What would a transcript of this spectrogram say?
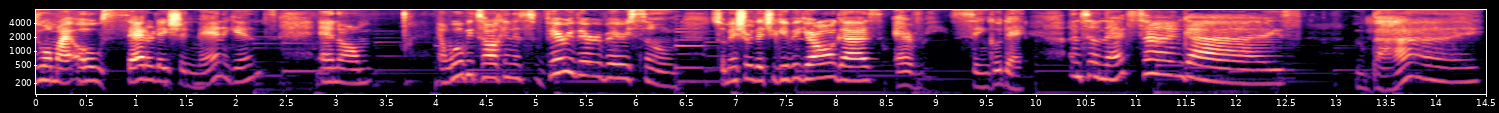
doing my old Saturday shenanigans. And um and we'll be talking this very, very, very soon. So make sure that you give it your all, guys, every single day. Until next time, guys. Bye.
